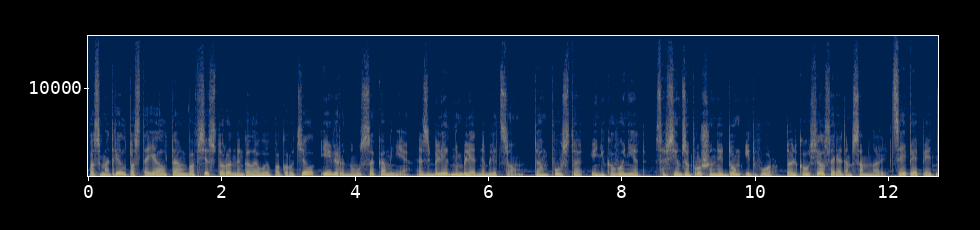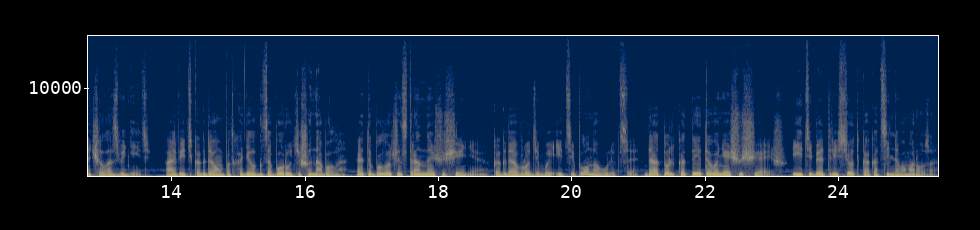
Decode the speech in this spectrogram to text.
Посмотрел, постоял там, во все стороны головой покрутил и вернулся ко мне с бледным-бледным лицом. Там пусто и никого нет. Совсем заброшенный дом и двор. Только уселся рядом со мной, цепь опять начала звенеть. А ведь когда он подходил к забору, тишина была. Это было очень странное ощущение, когда вроде бы и тепло на улице, да только ты этого не ощущаешь, и тебя трясет, как от сильного мороза.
